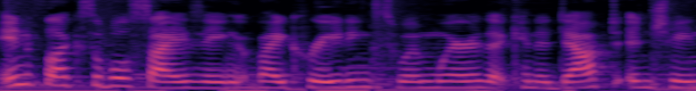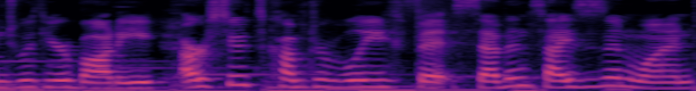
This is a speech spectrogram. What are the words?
inflexible sizing by creating swimwear that can adapt and change with your body. Our suits comfortably fit seven sizes in one,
